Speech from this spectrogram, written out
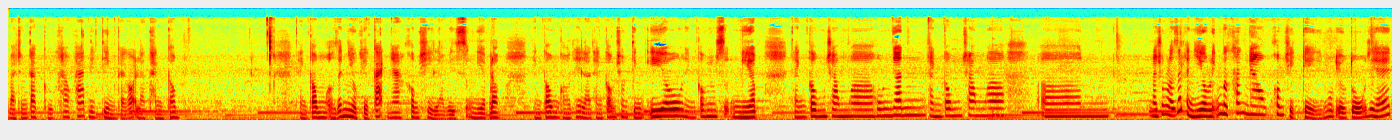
và chúng ta cứ khao khát đi tìm cái gọi là thành công thành công ở rất nhiều khía cạnh nha không chỉ là về sự nghiệp đâu. Thành công có thể là thành công trong tình yêu thành công trong sự nghiệp thành công trong uh, hôn nhân thành công trong uh, uh, nói chung là rất là nhiều lĩnh vực khác nhau không chỉ kể một yếu tố gì hết.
